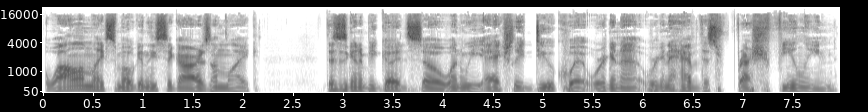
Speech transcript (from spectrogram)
while I'm like smoking these cigars, I'm like, this is gonna be good. So when we actually do quit, we're gonna we're gonna have this fresh feeling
